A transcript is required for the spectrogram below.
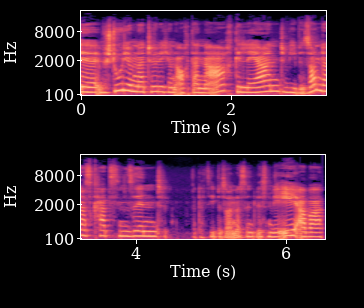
äh, im Studium natürlich und auch danach gelernt, wie besonders Katzen sind. Dass sie besonders sind, wissen wir eh, aber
